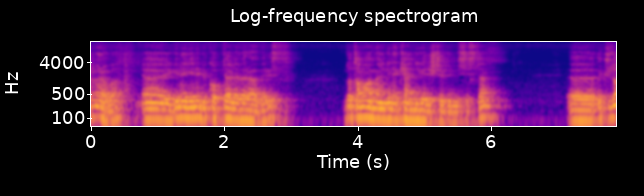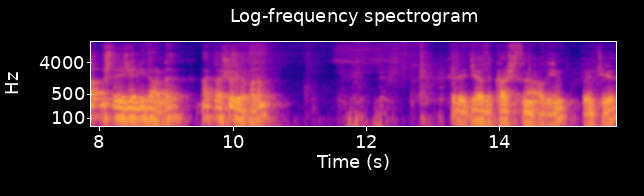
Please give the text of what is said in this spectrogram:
merhaba. Ee, yine yeni bir kopterle beraberiz. Bu da tamamen yine kendi geliştirdiğim bir sistem. Ee, 360 derece lidarlı. Hatta şöyle yapalım. Şöyle cihazın karşısına alayım görüntüyü.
